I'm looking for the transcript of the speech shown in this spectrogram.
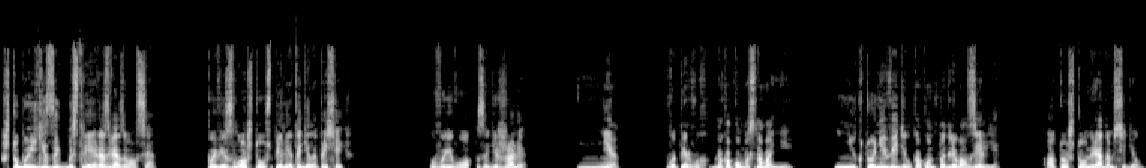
чтобы язык быстрее развязывался. Повезло, что успели это дело пресечь. Вы его задержали? Нет. Во-первых, на каком основании? Никто не видел, как он подливал зелье. А то, что он рядом сидел,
